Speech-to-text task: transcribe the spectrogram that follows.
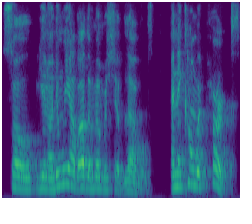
So, you know, then we have other membership levels and they come with perks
